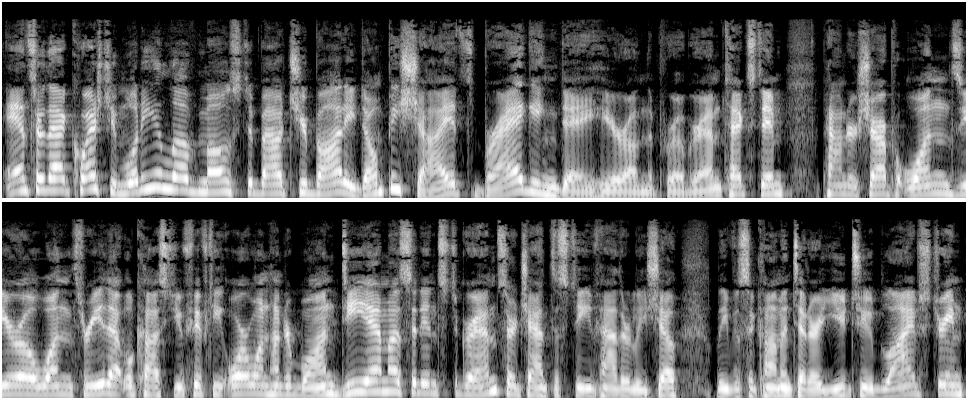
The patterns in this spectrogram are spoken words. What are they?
Answer that question. What do you love most about your body? Don't be shy. It's bragging day here on the program. Text in pounder sharp 1013. That will cost you 50 or 101. DM us at Instagram. Search out the Steve Hatherly Show. Leave us a comment at our YouTube live stream.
